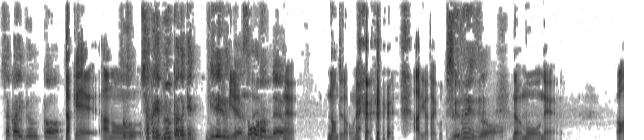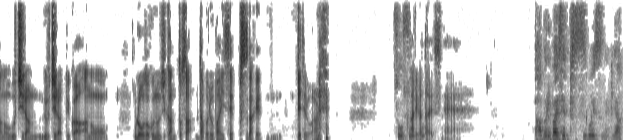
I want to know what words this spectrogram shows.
社会文化、だけ、あのーそうそう。社会文化だけ見れるんだよ。見れるんだよそうなんだよ。ね。なんでだろうね。ありがたいことですけずどね。るいぞ。だからもうね、あの、うちら、うちらっていうか、あの、朗読の時間とさ、ダブルバイセップスだけ出てるからね。そうそうそうありがたいですね。ダブルバイセップスすごいですね。やっ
